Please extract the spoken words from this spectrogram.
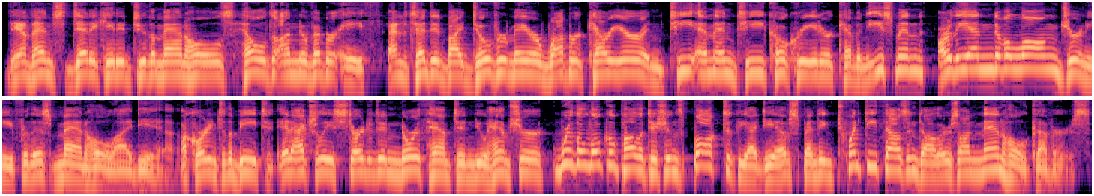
The events dedicated to the manholes held on November 8th and attended by Dover Mayor Robert Carrier and TMNT co-creator Kevin Eastman are the end of a long journey for this manhole idea. According to The Beat, it actually started in Northampton, New Hampshire, where the local politicians balked at the idea of spending $20,000 on manhole covers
